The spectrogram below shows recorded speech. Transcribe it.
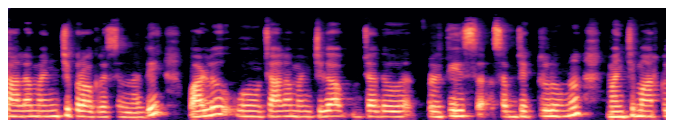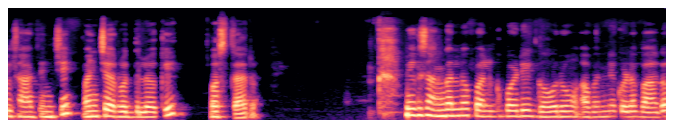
చాలా మంచి ప్రోగ్రెస్ ఉన్నది. వాళ్ళు చాలా మంచిగా చదువు ప్రతి సబ్జెక్టులోనూ మంచి మార్కులు సాధించి మంచి అభివృద్ధిలోకి వస్తారు. మీకు సంఘంలో పలుకుబడి గౌరవం అవన్నీ కూడా బాగా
